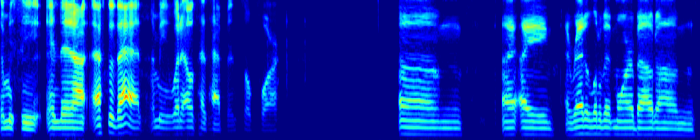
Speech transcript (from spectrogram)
Let me see. And then uh, after that, I mean, what else has happened so far? Um, I I I read a little bit more about um,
